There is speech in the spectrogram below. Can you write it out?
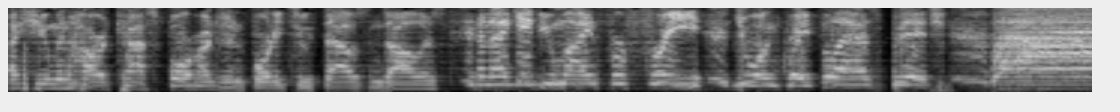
A human heart costs $442,000, and I gave you mine for free, you ungrateful ass bitch! Ah!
